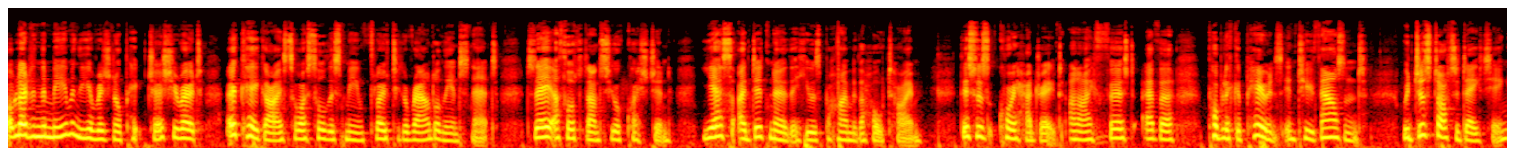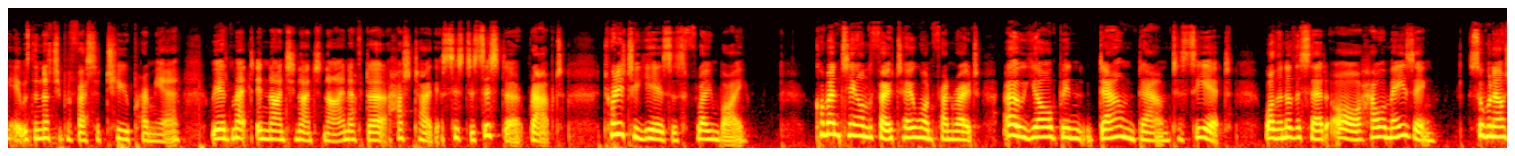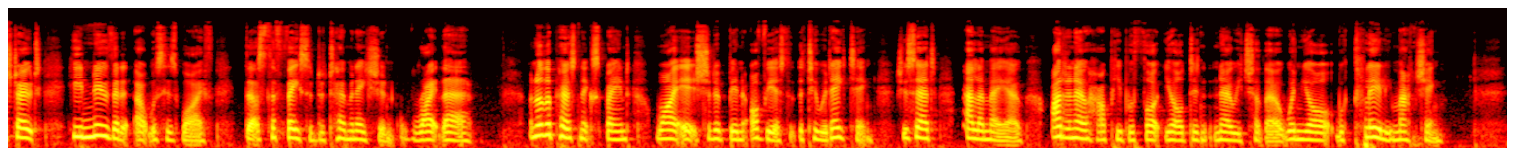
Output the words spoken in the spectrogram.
Uploading the meme and the original picture, she wrote, Okay, guys, so I saw this meme floating around on the internet. Today I thought I'd answer your question. Yes, I did know that he was behind me the whole time. This was Cory Hardrict and I first ever public appearance in 2000. We'd just started dating. It was the Nutty Professor 2 premiere. We had met in 1999 after hashtag Sister Sister wrapped. 22 years has flown by. Commenting on the photo, one fan wrote, Oh, y'all been down, down to see it, while another said, Oh, how amazing. Someone else joked he knew that that was his wife. That's the face of determination right there. Another person explained why it should have been obvious that the two were dating. She said, LMAO, I don't know how people thought y'all didn't know each other when y'all were clearly matching.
